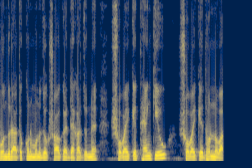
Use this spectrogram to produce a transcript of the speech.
বন্ধুরা, এতক্ষণ মনোযোগ সহকারে দেখার জন্য সবাইকে থ্যাংক ইউ সবাইকে ধন্যবাদ।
